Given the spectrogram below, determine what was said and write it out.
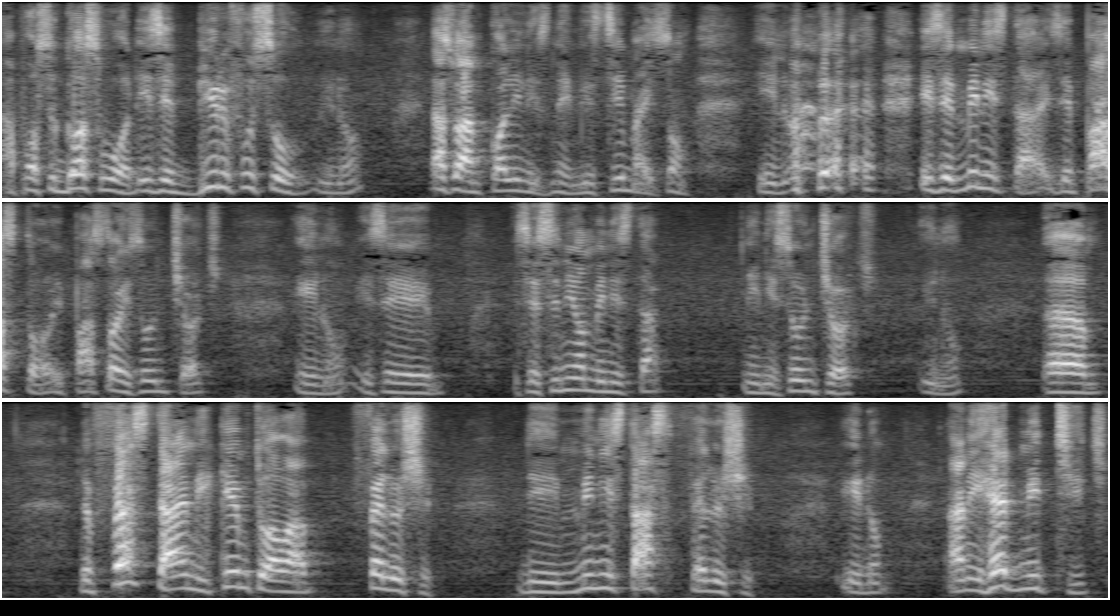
Apostle God's word. is a beautiful soul, you know. That's why I'm calling his name. He's still my son. You know, he's a minister, he's a pastor, he pastor his own church. You know, he's a he's a senior minister in his own church. You know, um, the first time he came to our fellowship, the ministers' fellowship, you know, and he heard me teach.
